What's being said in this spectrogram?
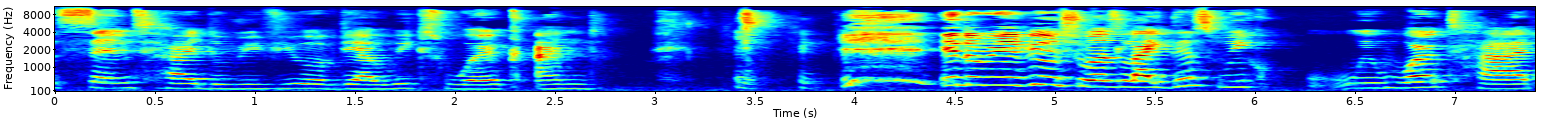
sent her the review of their week's work and in the review she was like this week we worked hard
